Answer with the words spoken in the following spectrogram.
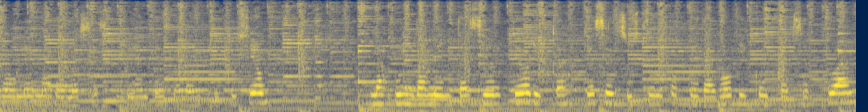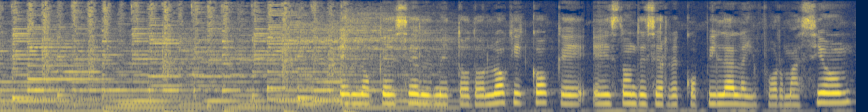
problema de los estudiantes de la institución, la fundamentación teórica, que es el sustento pedagógico y conceptual, en lo que es el metodológico, que es donde se recopila la información,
